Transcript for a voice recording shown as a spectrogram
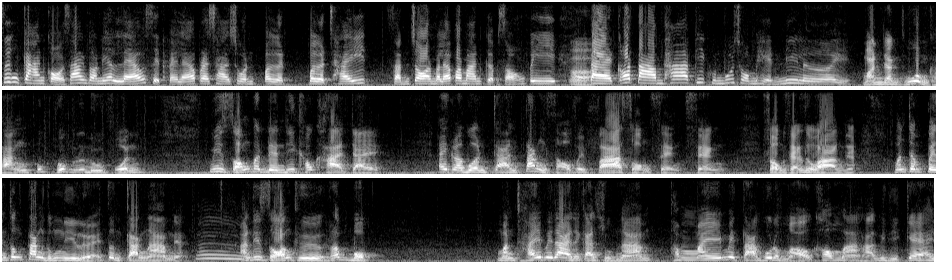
ซึ่งการก่อสร้างตอนนี้แล้วเสร็จไปแล้วประชาชนเปิดเปิดใช้สัญจรมาแล้วประมาณเกือบ 2 ปี อ่า แต่ก็ตามภาพที่คุณผู้ชมเห็นนี่เลย มันยังท่วมขังทุกๆฤดูฝน มีสองประเด็นที่เขาคาใจ ไอ้กระบวนการตั้งเสาไฟฟ้าสองแสงแสง สองแสงสว่างเนี่ย มันจำเป็นต้องตั้งตรงนี้เลยไอ้ต้นกลางน้ำเนี่ยอืมอันที่สองคือระบบมันใช้ไม่ได้ในการสูบน้ำทำไมไม่ตามผู้รับเหมาเข้ามาหาวิธีแก้ให้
